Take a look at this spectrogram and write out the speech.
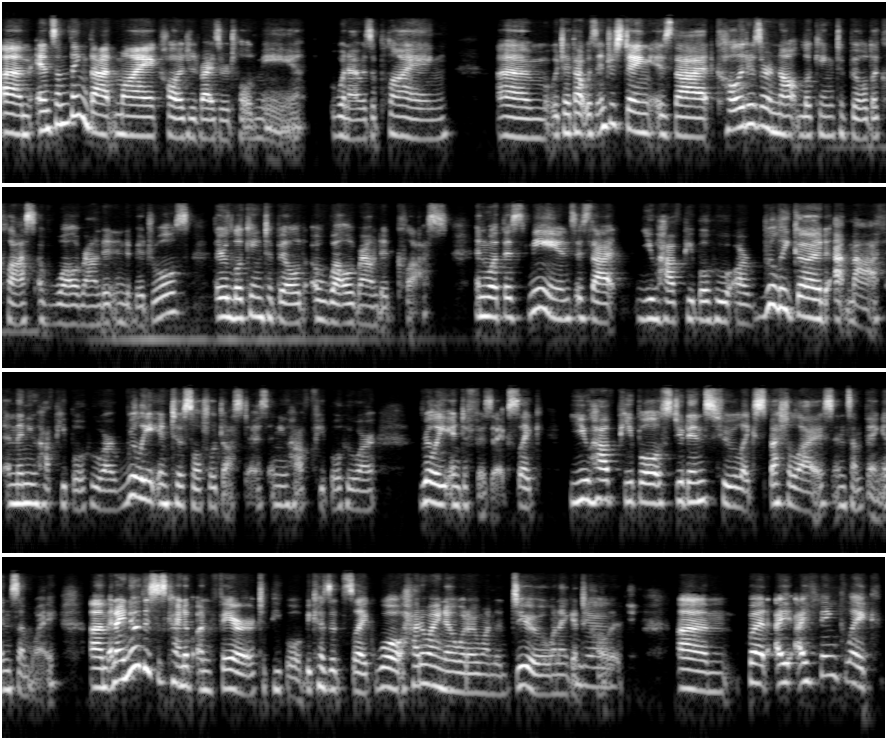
Um, and something that my college advisor told me when I was applying um, which I thought was interesting, is that colleges are not looking to build a class of well rounded individuals. They're looking to build a well rounded class. And what this means is that you have people who are really good at math, and then you have people who are really into social justice, and you have people who are really into physics. Like you have people, students who like specialize in something in some way. Um, and I know this is kind of unfair to people because it's like, well, how do I know what I want to do when I get yeah. to college? Um, but I, I think like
